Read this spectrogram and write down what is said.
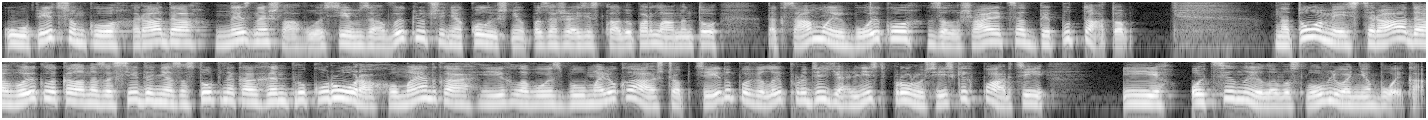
У підсумку рада не знайшла голосів за виключення колишнього ПЗЖ зі складу парламенту. Так само і бойко залишається депутатом. Натомість рада викликала на засідання заступника генпрокурора Хоменка і главу СБУ Малюка, щоб ті доповіли про діяльність проросійських партій і оцінили висловлювання бойка.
